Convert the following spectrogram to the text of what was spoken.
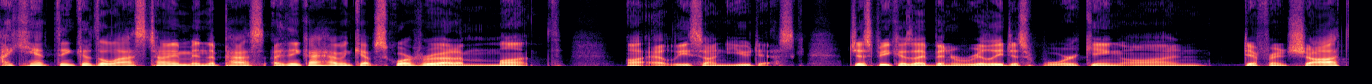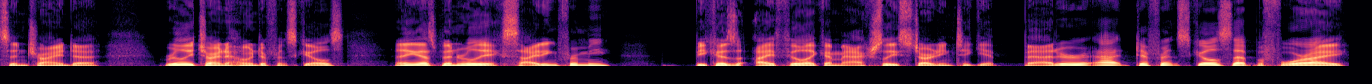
I can't think of the last time in the past. I think I haven't kept score for about a month, uh, at least on UDisc, just because I've been really just working on different shots and trying to really trying to hone different skills. And I think that's been really exciting for me because I feel like I'm actually starting to get better at different skills that before I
